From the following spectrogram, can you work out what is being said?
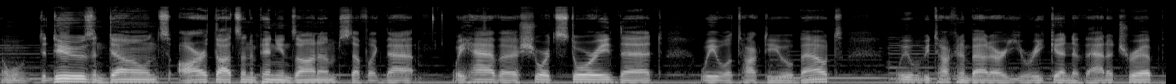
The do's and don'ts, our thoughts and opinions on them, stuff like that. We have a short story that we will talk to you about. We will be talking about our Eureka, Nevada trip,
